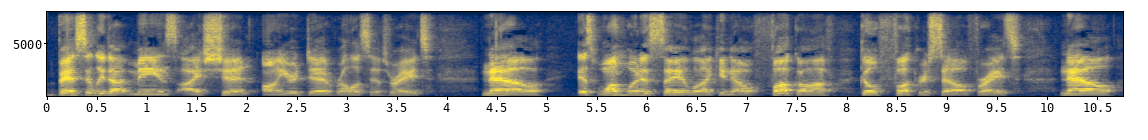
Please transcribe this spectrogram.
Basically, that means I shit on your dead relatives, right? Now, it's one way to say, like, you know, fuck off, go fuck yourself, right? Now,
